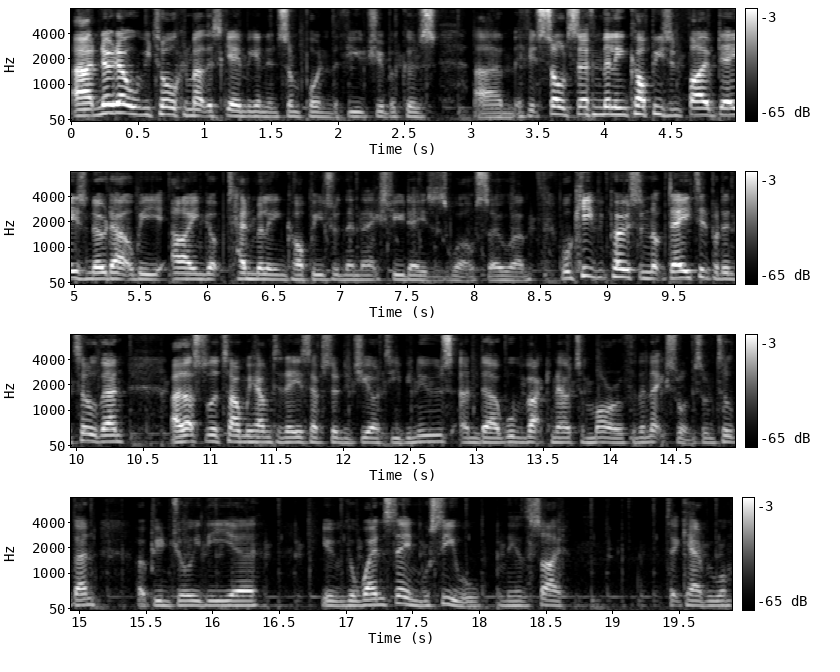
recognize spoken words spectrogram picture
uh, no doubt we'll be talking about this game again in some point in the future because um, if it sold seven million copies in five days, no doubt it'll be eyeing up 10 million copies within the next few days as well. So um, we'll keep you posted and updated. But until then, uh, that's all the time we have in today's episode of GRTV News, and uh, we'll be back now tomorrow for the next one. So until then, hope you enjoy the uh, your, your Wednesday, and we'll see you all on the other side. Take care, everyone.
